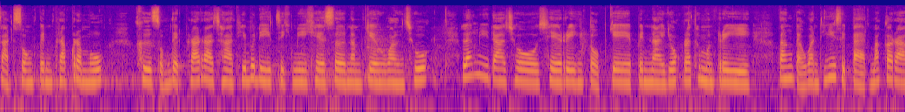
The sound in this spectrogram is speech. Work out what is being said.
ษัตริย์ทรงเป็นพระประมุข คือสมเด็จพระราชาธิบดีจิกมีเคเซอร์นำเกลวังชุก และมีดาโช เชริงโตบเกเป็นนายกรัฐมนตรี ตั้งแต่วันที่ 28 มกรา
